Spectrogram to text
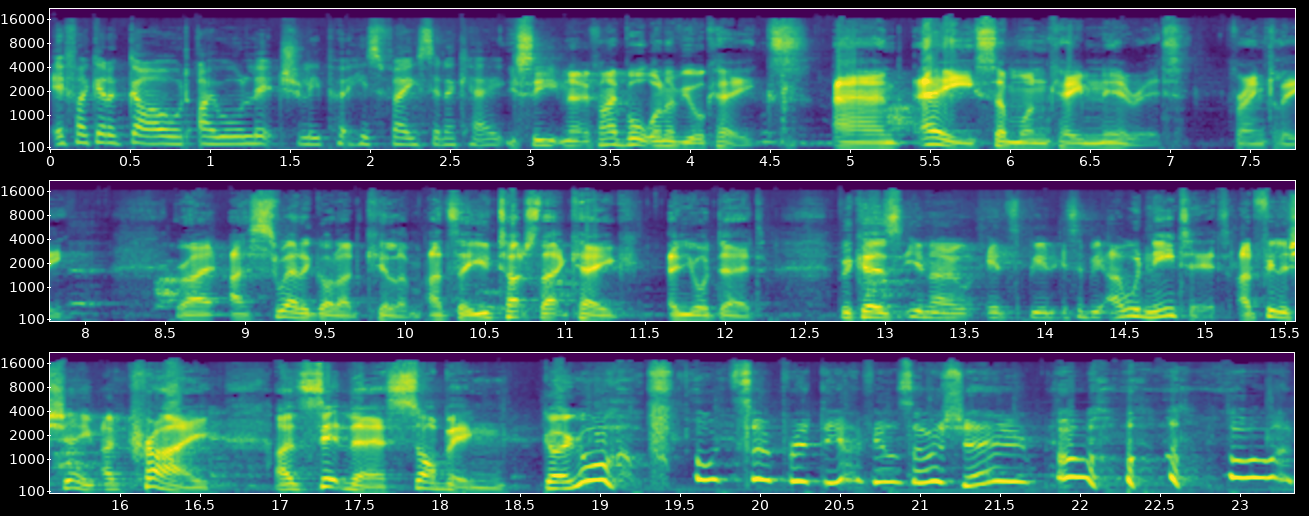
If I get a gold, I will literally put his face in a cake. You see, now if I bought one of your cakes and a someone came near it, frankly, right, I swear to God, I'd kill him. I'd say, "You touch that cake and you're dead." Because you know it's be- it's a be- I wouldn't eat it. I'd feel ashamed. I'd cry. I'd sit there sobbing, going, "Oh, oh, it's so pretty. I feel so ashamed." Oh, oh,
